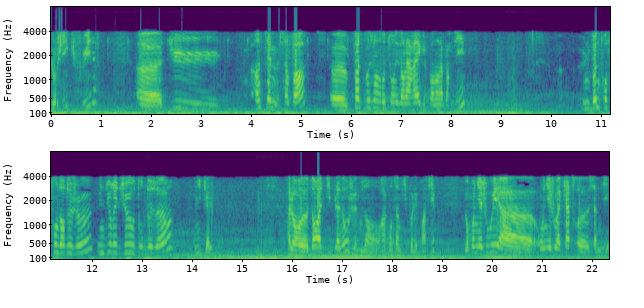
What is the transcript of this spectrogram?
logique, fluide, euh, du un thème sympa, euh, pas de besoin de retourner dans la règle pendant la partie, une bonne profondeur de jeu, une durée de jeu autour de deux heures, nickel. Alors euh, dans Altiplano, je vais vous en raconter un petit peu les principes. Donc on y a joué à on y a joué à 4 samedi.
